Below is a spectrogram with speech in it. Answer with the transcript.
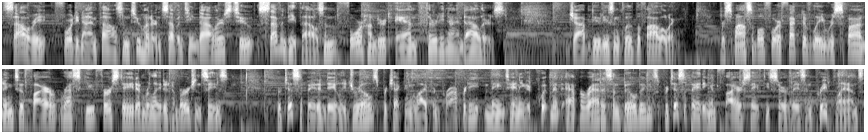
Salary $49,217 to $70,439. Job duties include the following responsible for effectively responding to fire, rescue, first aid, and related emergencies, participate in daily drills, protecting life and property, maintaining equipment, apparatus, and buildings, participating in fire safety surveys and pre plans,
